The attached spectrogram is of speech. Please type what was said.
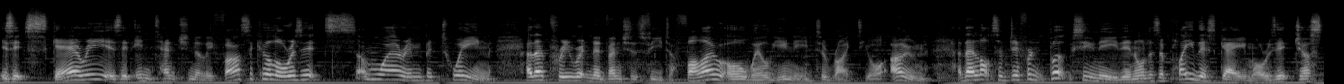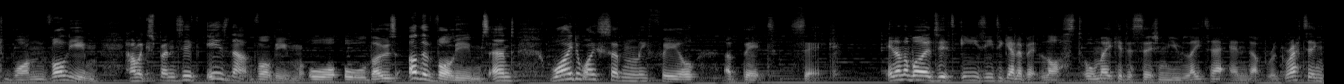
Is it scary? Is it intentionally farcical? Or is it somewhere in between? Are there pre-written adventures for you to follow, or will you need to write your own? Are there lots of different books you need in order to play this game, or is it just one volume? How expensive is that volume, or all those other volumes? And why do I suddenly feel a bit sick? In other words, it's easy to get a bit lost or make a decision you later end up regretting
